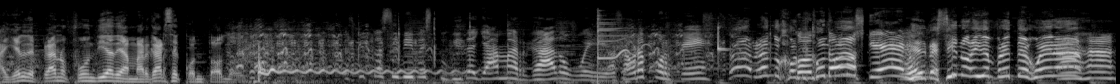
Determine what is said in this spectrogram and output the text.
Ayer de plano fue un día de amargarse con todo. Es que tú así vives tu vida ya amargado, güey. O sea, ¿ahora por qué? Estaba hablando con, ¿Con mi compa. todos quién? El vecino ahí de enfrente, güera. Ajá.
